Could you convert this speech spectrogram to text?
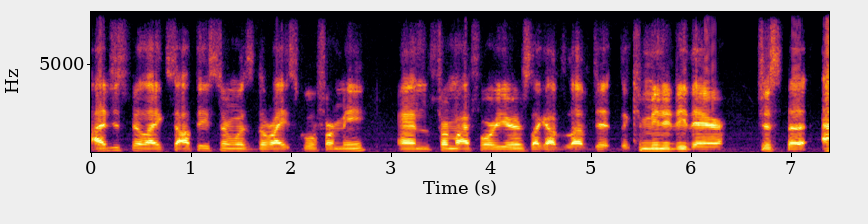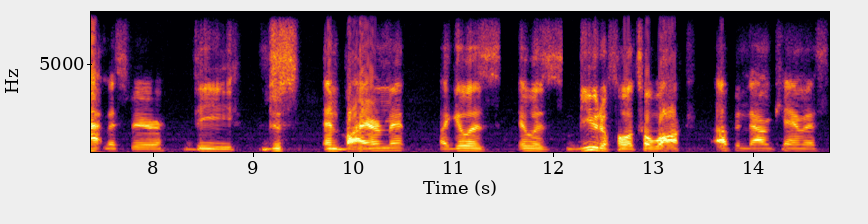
I just feel like Southeastern was the right school for me. And for my four years, like I've loved it. The community there, just the atmosphere, the just environment. Like it was, it was beautiful to walk up and down campus,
